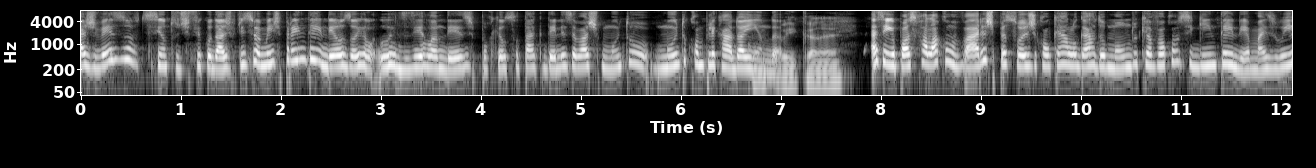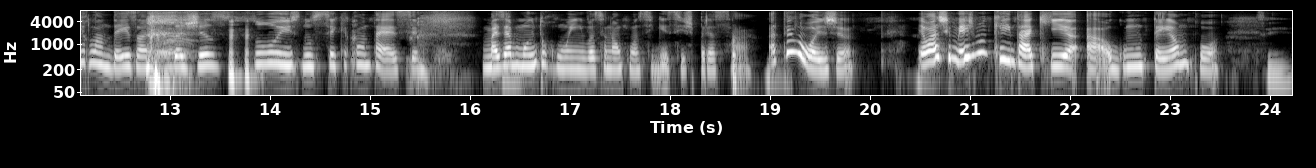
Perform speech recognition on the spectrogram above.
às vezes eu sinto dificuldade, principalmente para entender os, os irlandeses, porque o sotaque deles eu acho muito, muito complicado ainda. Complica, né? Assim, eu posso falar com várias pessoas de qualquer lugar do mundo que eu vou conseguir entender, mas o irlandês ainda, Jesus, não sei o que acontece. Mas é muito ruim você não conseguir se expressar. Até hoje. Eu acho que mesmo quem tá aqui há algum tempo, Sim.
